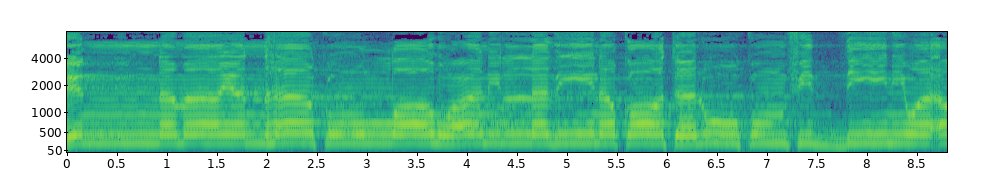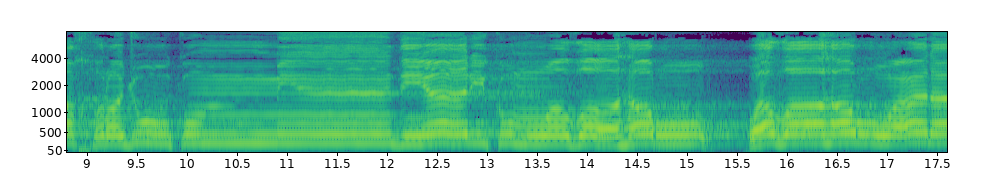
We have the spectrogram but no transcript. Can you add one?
إنما ينهاكم الله عن الذين قاتلوكم في الدين وأخرجوكم من دياركم وظاهروا وظاهروا على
